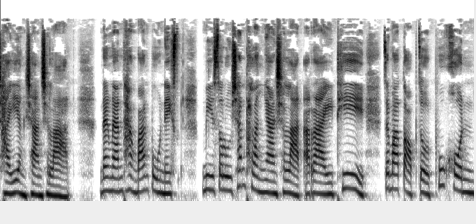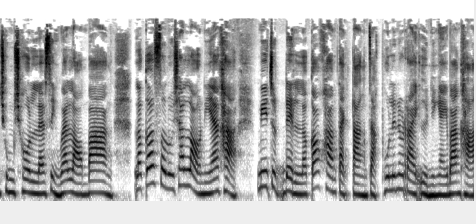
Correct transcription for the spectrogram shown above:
ใช้อย่างชาญฉลาด ดังนั้นทางบ้านปู Next มีโซลูชันพลังงานฉลาดอะไรที่จะมาตอบโจทย์ผู้คนชุมชนและสิ่งแวดล้อมบ้าง แล้วก็โซลูชันเหล่านี้ค่ะ มีจุดเด่นแล้วก็ความแตกต่างจากผู้เล่นรายอื่นยังไงบ้างคะ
